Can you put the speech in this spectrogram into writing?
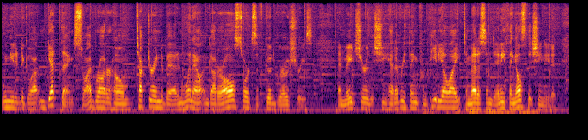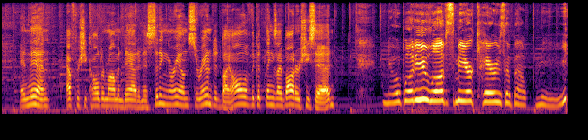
we needed to go out and get things. So I brought her home, tucked her into bed, and went out and got her all sorts of good groceries, and made sure that she had everything from Pedialyte to medicine to anything else that she needed. And then after she called her mom and dad and is sitting around surrounded by all of the good things I bought her, she said, Nobody loves me or cares about me.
